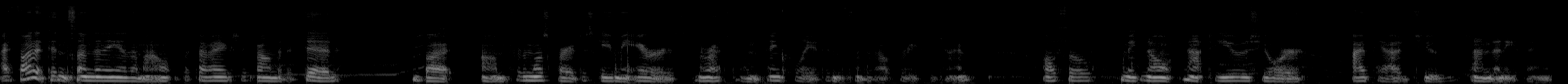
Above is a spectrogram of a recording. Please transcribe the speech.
I thought it didn't send any of them out, but then I actually found that it did. But um, for the most part, it just gave me errors. And the rest of them, thankfully, it didn't send it out 33 times. Also, make note not to use your iPad to send anything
